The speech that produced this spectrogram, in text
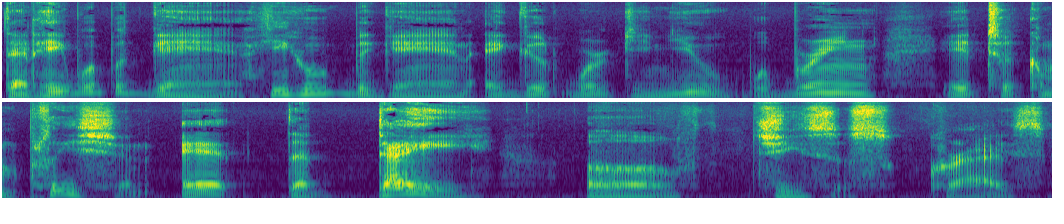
that he will begin he who began a good work in you will bring it to completion at the day of Jesus Christ.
